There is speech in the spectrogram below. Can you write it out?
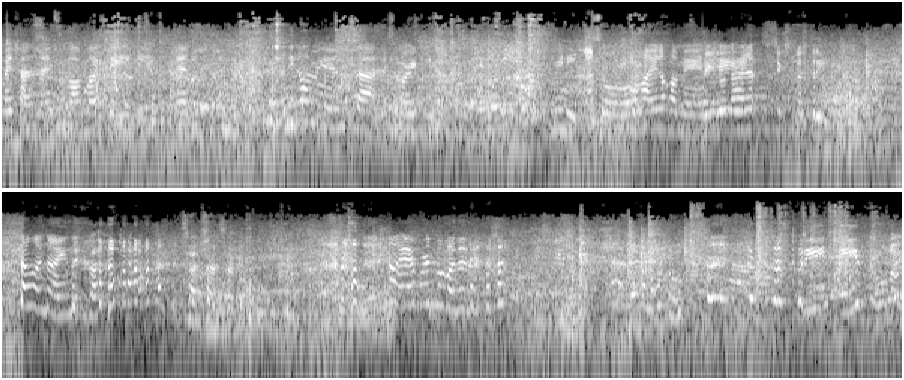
to my channel. It's Vlogmas Day 8. And nandito kami ngayon sa sa Marikina. Greenwich. So, kakain lang kami. Then, maghahanap... 6 plus 3. Tanga 9. Sorry, sorry, sorry. Ang effort mo pa nun. 6 plus 3, 8. Oh my.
